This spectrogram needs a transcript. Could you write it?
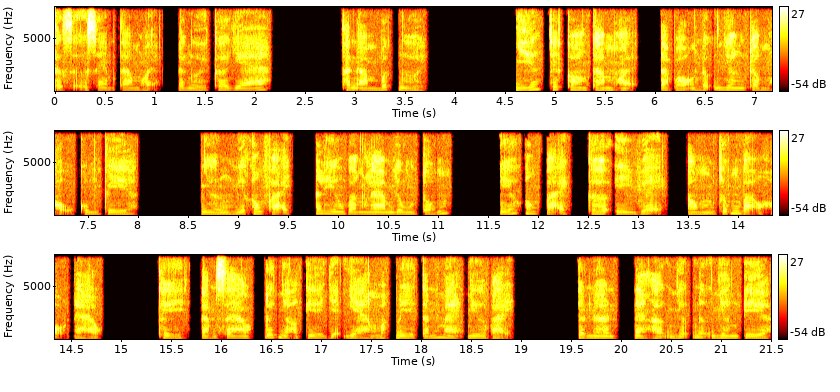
thực sự xem tam huệ là người cơ giá. Thanh âm bất người. Giết chết con tam huệ là bọn nữ nhân trong hậu cung kia. Nhưng nếu không phải Liên Văn Lam dung túng, nếu không phải cơ y duệ không chúng bảo hộ nào, thì làm sao đứa nhỏ kia dễ dàng mất đi tánh mạng như vậy. Cho nên nàng hận những nữ nhân kia,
